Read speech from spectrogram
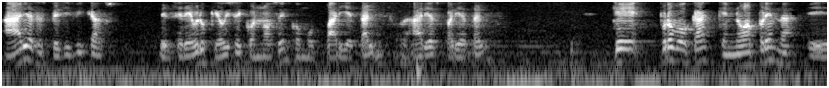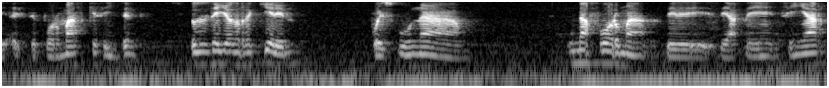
áreas específicas del cerebro que hoy se conocen como parietales, áreas parietales, que provoca que no aprenda eh, este, por más que se intente. Entonces ellos requieren pues una, una forma de, enseñar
